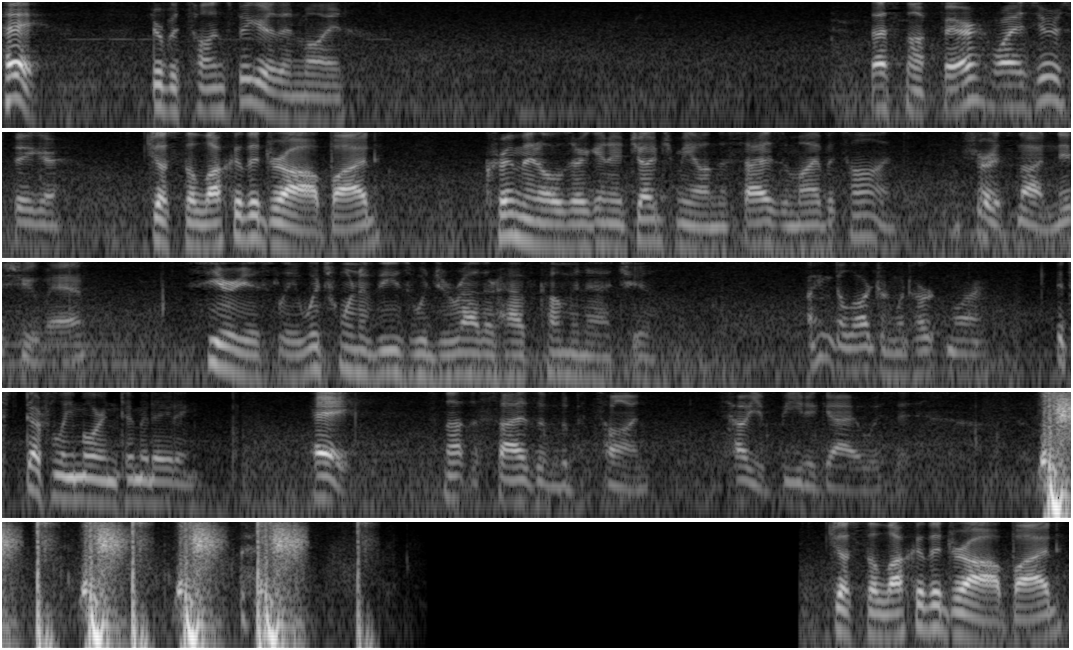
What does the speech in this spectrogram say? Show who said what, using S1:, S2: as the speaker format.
S1: Hey, your baton's bigger than mine. That's not fair. Why is yours bigger?
S2: Just the luck of the draw, bud.
S1: Criminals are gonna judge me on the size of my baton.
S2: I'm sure it's not an issue, man.
S1: Seriously, which one of these would you rather have coming at you?
S3: I think the large one would hurt more.
S4: It's definitely more intimidating.
S1: Hey, it's not the size of the baton, it's how you beat a guy with it.
S2: Just the luck of the draw, bud.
